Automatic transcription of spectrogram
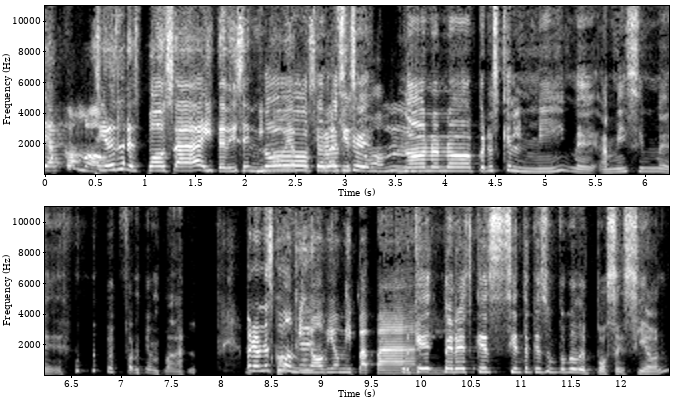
ya como. Si eres la esposa y te dicen mi no, novia, pues pero igual es que. como, mm. No, no, no. Pero es que el mi me, a mí sí me, me pone mal. Pero no es como mi novio, mi papá. Porque, mi- pero es que siento que es un poco de posesión.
